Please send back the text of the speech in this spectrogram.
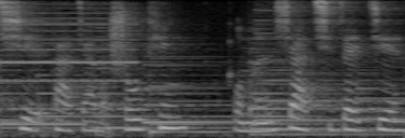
谢大家的收听，我们下期再见。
